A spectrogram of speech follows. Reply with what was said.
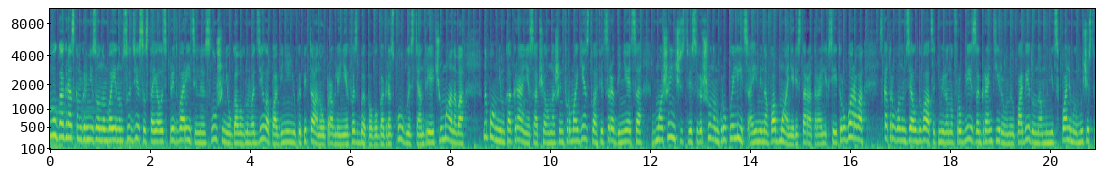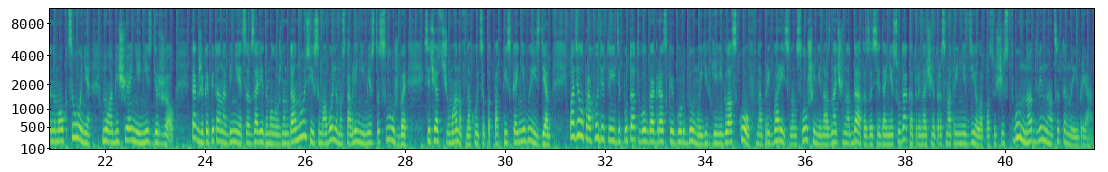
В Волгоградском гарнизонном военном суде состоялось предварительное слушание уголовного дела по обвинению капитана управления ФСБ по Волгоградской области Андрея Чуманова. Напомним, как ранее сообщало наше информагентство, офицер обвиняется в мошенничестве, совершенном группой лиц, а именно в обмане ресторатора Алексея Трубарова, с которого он взял 20 миллионов рублей за гарантированную победу на муниципальном имущественном аукционе, но обещание не сдержал. Также капитан обвиняется в заведомо ложном доносе и самовольном оставлении места службы. Сейчас Чуманов находится под подпиской о невыезде. По делу проходит и депутат Волгоградской гордумы Евгений Глазков. На предварительном слушании назначена дата заседания суда, который начнет рассмотрение дела по существу на 12 ноября.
